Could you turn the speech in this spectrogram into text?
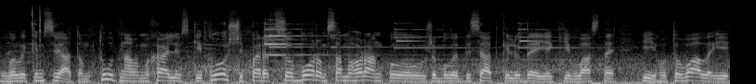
великим святом. Тут на Михайлівській площі перед собором самого ранку вже були десятки людей, які власне і готували і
